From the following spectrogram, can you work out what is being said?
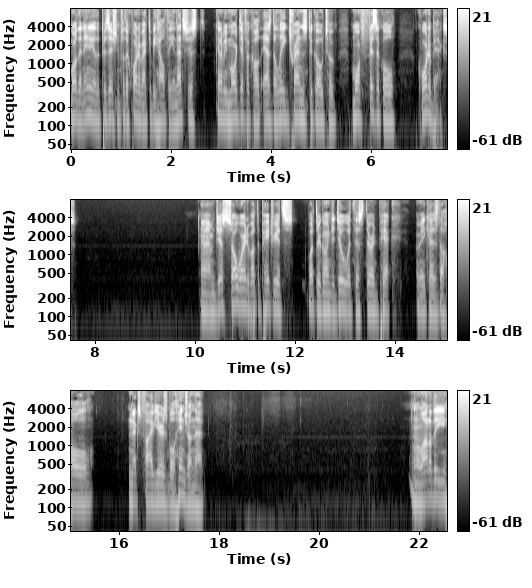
more than any other position, for the quarterback to be healthy. And that's just going to be more difficult as the league trends to go to more physical quarterbacks. And I'm just so worried about the Patriots, what they're going to do with this third pick, because the whole next five years will hinge on that. And a lot of the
